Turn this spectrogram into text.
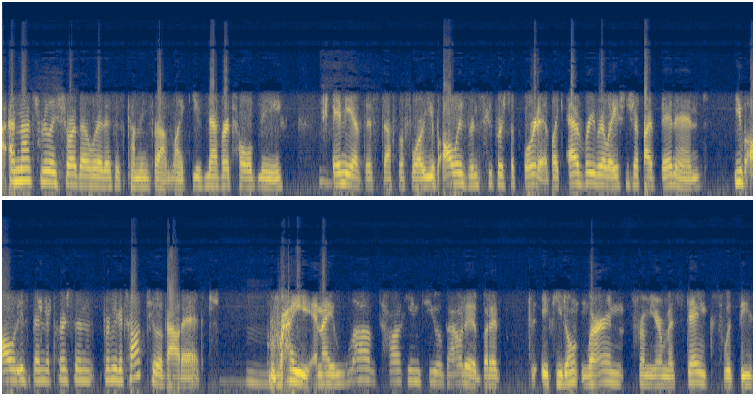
I- I'm not really sure though where this is coming from. Like you've never told me any of this stuff before. You've always been super supportive. Like every relationship I've been in, you've always been the person for me to talk to about it. Right. And I love talking to you about it, but at if you don't learn from your mistakes with these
